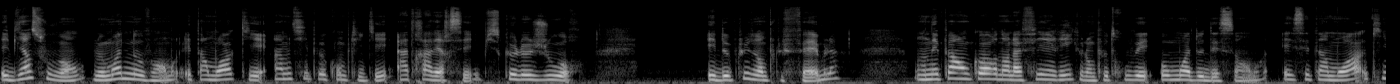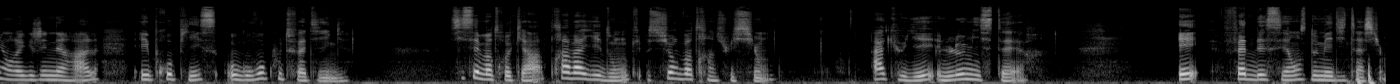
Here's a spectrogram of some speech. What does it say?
Et bien souvent, le mois de novembre est un mois qui est un petit peu compliqué à traverser, puisque le jour est de plus en plus faible, on n'est pas encore dans la féerie que l'on peut trouver au mois de décembre, et c'est un mois qui, en règle générale, est propice aux gros coups de fatigue. Si c'est votre cas, travaillez donc sur votre intuition, accueillez le mystère et faites des séances de méditation.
